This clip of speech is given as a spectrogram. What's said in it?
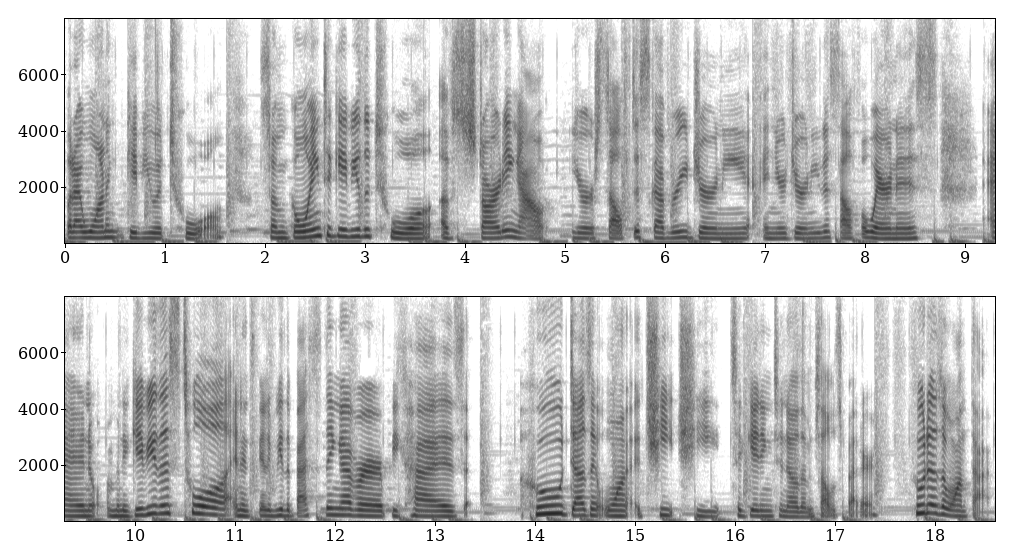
but I want to give you a tool. So, I'm going to give you the tool of starting out your self discovery journey and your journey to self awareness. And I'm going to give you this tool, and it's going to be the best thing ever because who doesn't want a cheat sheet to getting to know themselves better? Who doesn't want that?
